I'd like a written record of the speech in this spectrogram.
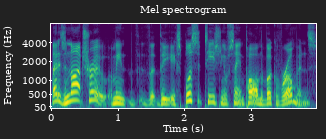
That is not true. I mean, the, the explicit teaching of St. Paul in the book of Romans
